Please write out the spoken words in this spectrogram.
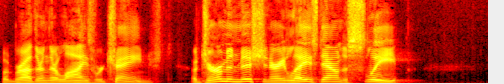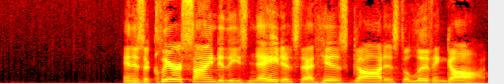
but, brethren, their lives were changed. A German missionary lays down to sleep and is a clear sign to these natives that his God is the living God.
